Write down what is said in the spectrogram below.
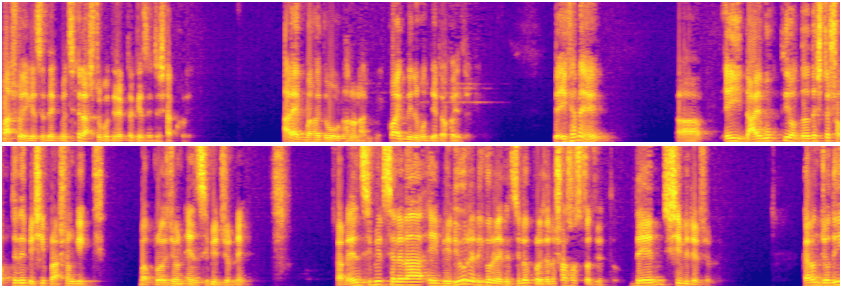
পাশ হয়ে গেছে, দেখবেন যে রাষ্ট্রপতির একটা গেজেটে স্বাক্ষরে আর একবার হয়তো উঠানো লাগবে, কয়েকদিনের মধ্যে এটা হয়ে যাবে। তো এখানে এই দায় মুক্তি অধ্যাদেশটা সবথেকে বেশি প্রাসঙ্গিক বা প্রয়োজন এনসিপির জন্য। কারণ এনসিপির ছেলেরা এই ভিডিও রেডি করে রেখেছিল প্রয়োজনে সশস্ত্র যুদ্ধ দেন শিবিরের জন্য। কারণ যদি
